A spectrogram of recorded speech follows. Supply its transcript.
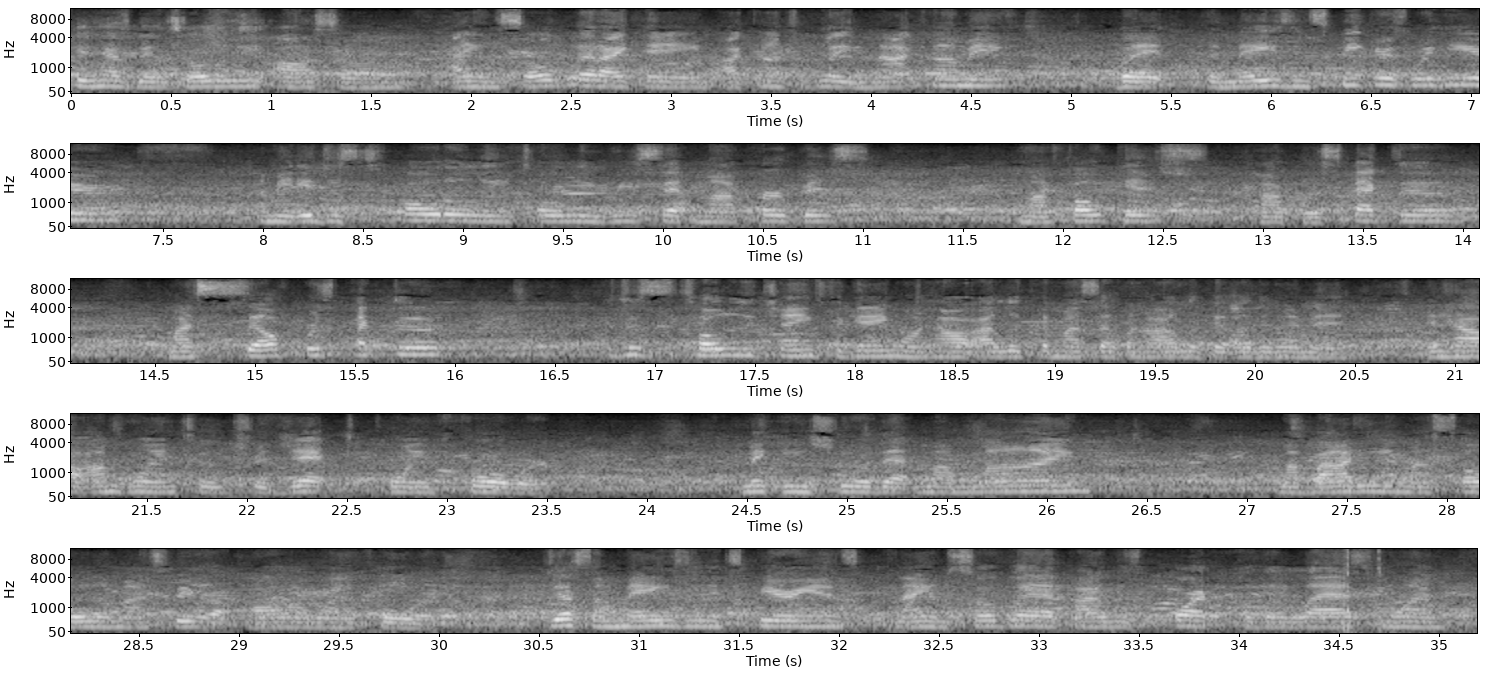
It has been totally awesome. I am so glad I came. I contemplate not coming, but the amazing speakers were here. I mean, it just totally, totally reset my purpose, my focus, my perspective, my self-perspective. It just totally changed the game on how I look at myself and how I look at other women and how I'm going to traject going forward, making sure that my mind, my body, and my soul, and my spirit are all on one accord. Just amazing experience, and I am so glad I was part of the last one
